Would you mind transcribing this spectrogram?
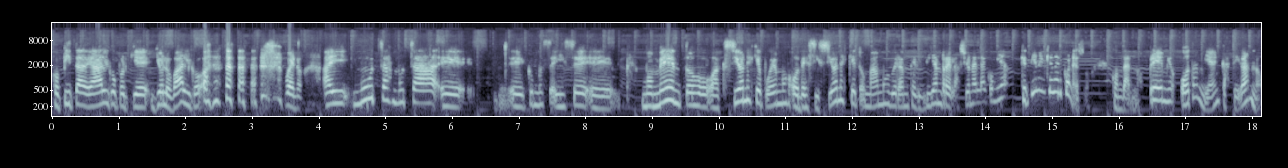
copita de algo porque yo lo valgo. bueno, hay muchas, muchas... Eh, eh, ¿cómo se dice? momentos o acciones que podemos o decisiones que tomamos durante el día en relación a la comida que tienen que ver con eso, con darnos premios o también castigarnos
